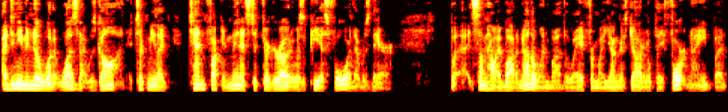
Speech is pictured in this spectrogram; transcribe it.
I didn't even know what it was that was gone. It took me like ten fucking minutes to figure out it was a PS4 that was there. But somehow I bought another one, by the way, for my youngest daughter to play Fortnite, but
